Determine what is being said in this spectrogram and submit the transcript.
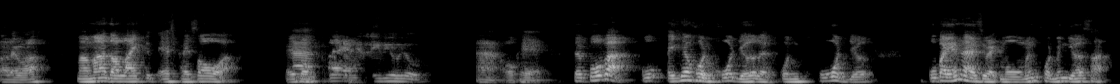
อะไรวะมาม่าดอนไลท์เอสเพรสโซ่อะไอ้ตรงอ่ารีวิวอยู่ อ่าโอเค เสร็จปุ๊บอะกูไอ้เหี้ยคนโคตรเยอะเลย คนโคตรเยอะ กูไปตั้งแต่สิบเอ็ดโมงแม่งคนแม่งเยอะสัตว์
